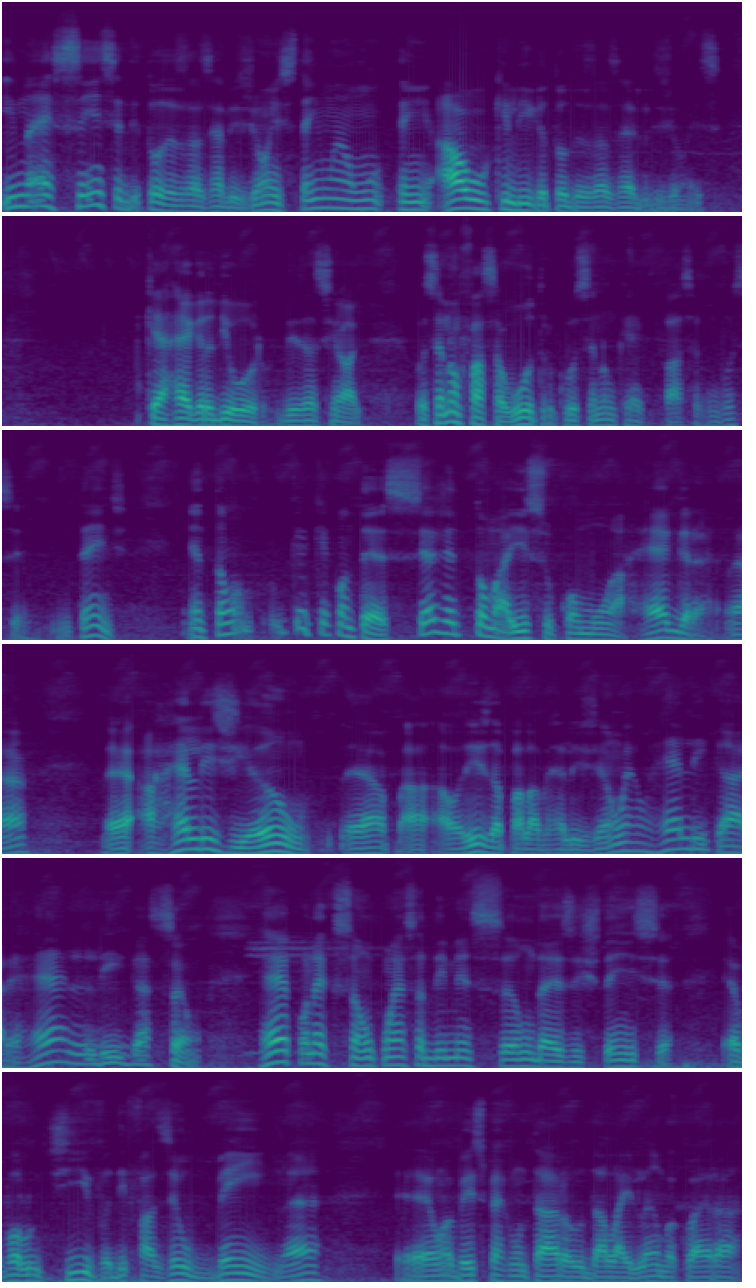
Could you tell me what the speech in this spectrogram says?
e na essência de todas as religiões tem, uma, um, tem algo que liga todas as religiões, que é a regra de ouro. Diz assim, olha, você não faça ao outro o que você não quer que faça com você, entende? Então, o que, que acontece? Se a gente tomar isso como uma regra, né, é, a religião, é, a, a, origem da palavra religião é o religar, é religação, reconexão com essa dimensão da existência evolutiva, de fazer o bem. Né? É, uma vez perguntaram ao Dalai Lama qual era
